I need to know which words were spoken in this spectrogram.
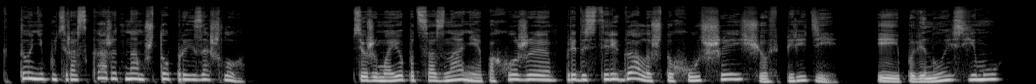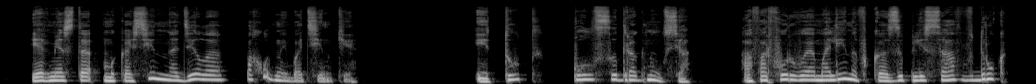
кто-нибудь расскажет нам, что произошло. Все же мое подсознание, похоже, предостерегало, что худшее еще впереди. И, повинуясь ему, я вместо мокасин надела походные ботинки. И тут пол содрогнулся, а фарфоровая малиновка, заплясав вдруг,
